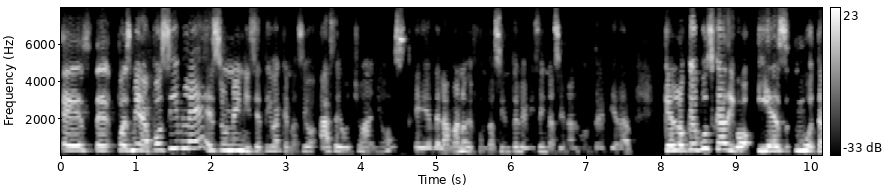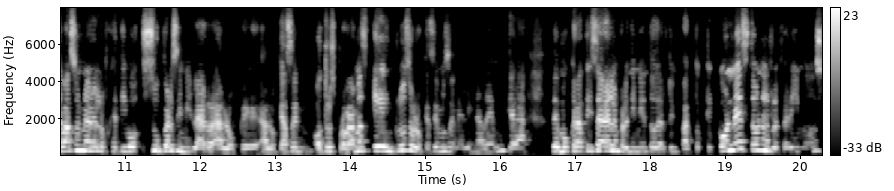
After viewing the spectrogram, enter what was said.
Este, pues mira, Posible es una iniciativa que nació hace ocho años eh, de la mano de Fundación Televisa y Nacional Monte de Piedad, que lo que busca, digo, y es, te va a sonar el objetivo súper similar a lo, que, a lo que hacen otros programas e incluso lo que hacemos en el INADEM, que era democratizar el emprendimiento de alto impacto, que con esto nos referimos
